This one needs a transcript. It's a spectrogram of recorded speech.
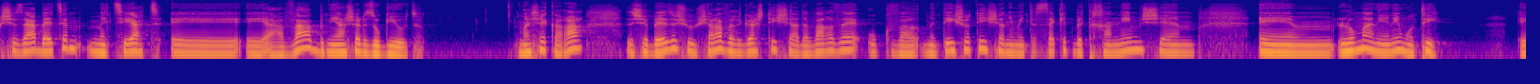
שזה היה בעצם מציאת אה, אה, אהבה, בנייה של זוגיות. מה שקרה זה שבאיזשהו שלב הרגשתי שהדבר הזה הוא כבר מתיש אותי, שאני מתעסקת בתכנים שהם לא מעניינים אותי. אה,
